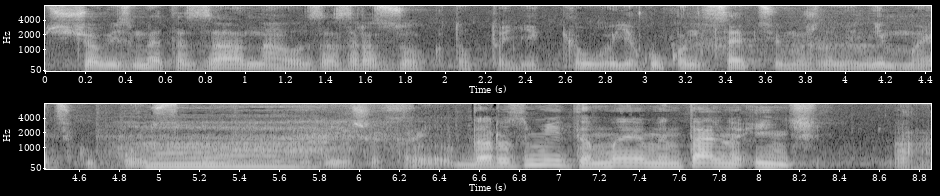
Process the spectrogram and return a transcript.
Що візьмете за аналіз, за зразок? Тобто яку, яку концепцію, можливо, німецьку, польську, інших країн? Да розумієте, ми ментально інші. Ага.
